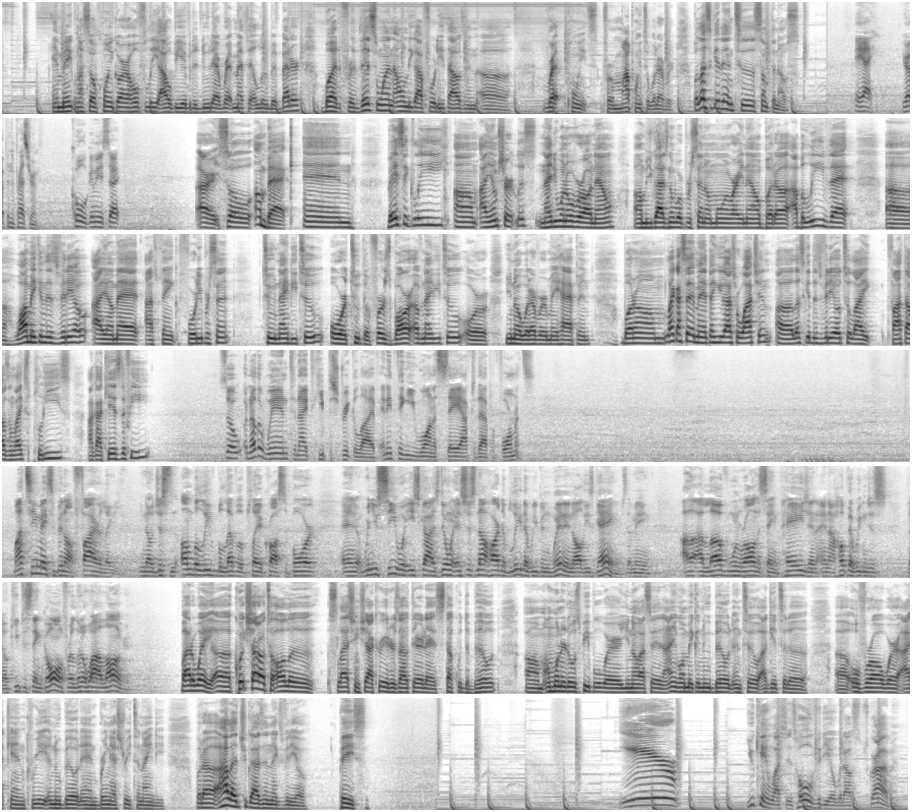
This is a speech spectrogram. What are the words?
and make myself point guard. Hopefully, I'll be able to do that rep method a little bit better. But for this one, I only got 40,000 uh, rep points for my points or whatever. But let's get into something else. AI, you're up in the press room. Cool, give me a sec. All right, so I'm back, and basically, um, I am shirtless, 91 overall now. Um, you guys know what percent I'm on right now, but uh, I believe that uh, while making this video, I am at I think 40% to 92 or to the first bar of 92 or you know whatever may happen. But um, like I said, man, thank you guys for watching. Uh, let's get this video to like 5,000 likes, please. I got kids to feed. So another win tonight to keep the streak alive. Anything you want to say after that performance? My teammates have been on fire lately. You know, just an unbelievable level of play across the board. And when you see what each guy's doing, it's just not hard to believe that we've been winning all these games. I mean, I, I love when we're all on the same page, and, and I hope that we can just, you know, keep this thing going for a little while longer. By the way, uh, quick shout out to all the slashing shot creators out there that stuck with the build. Um, I'm one of those people where you know I said I ain't gonna make a new build until I get to the uh, overall where I can create a new build and bring that straight to 90. But uh, I'll let you guys in the next video. Peace. Yeah. You can't watch this whole video without subscribing.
